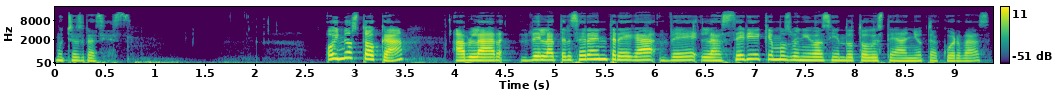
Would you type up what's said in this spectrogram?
Muchas gracias. Hoy nos toca hablar de la tercera entrega de la serie que hemos venido haciendo todo este año, ¿te acuerdas?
